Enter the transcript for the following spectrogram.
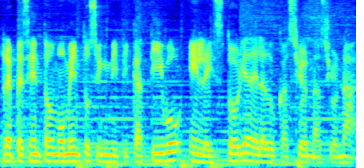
representa un momento significativo en la historia de la educación nacional.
